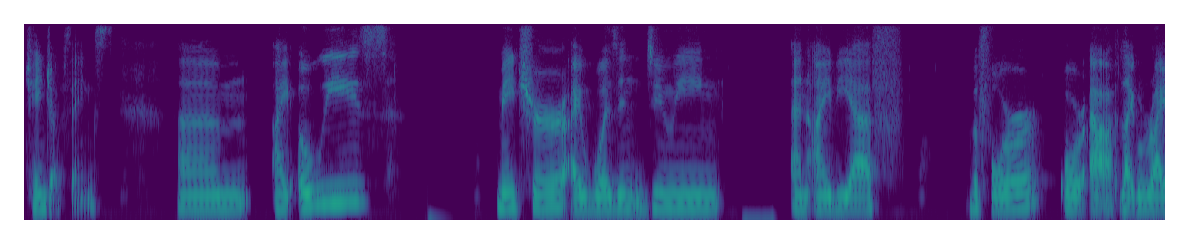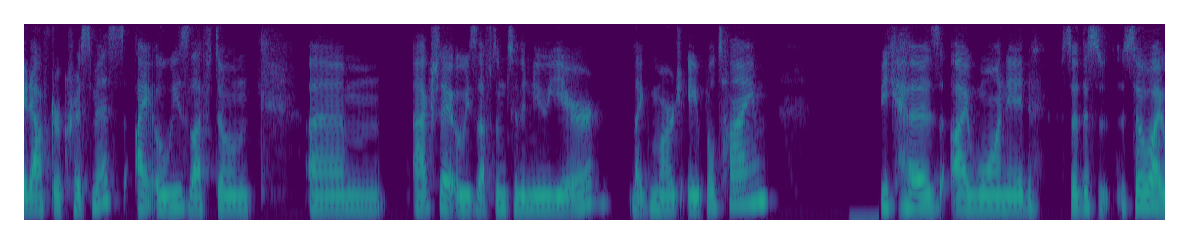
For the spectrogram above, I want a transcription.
change up things, um, I always made sure I wasn't doing an IVF before or at, like right after Christmas. I always left them. Um, actually, I always left them to the new year like March, April time because I wanted so this so I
